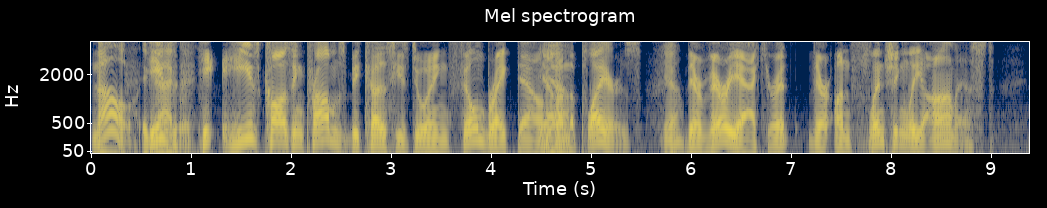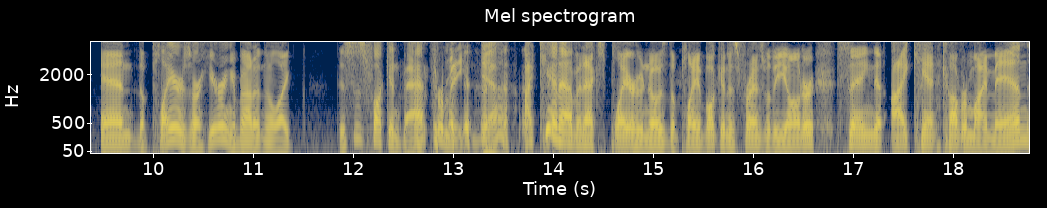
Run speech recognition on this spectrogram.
No, exactly. He's, he, he's causing problems because he's doing film breakdowns yeah. on the players. Yeah. They're very accurate. They're unflinchingly honest. And the players are hearing about it and they're like, this is fucking bad for me. yeah. I can't have an ex player who knows the playbook and is friends with the owner saying that I can't cover my man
